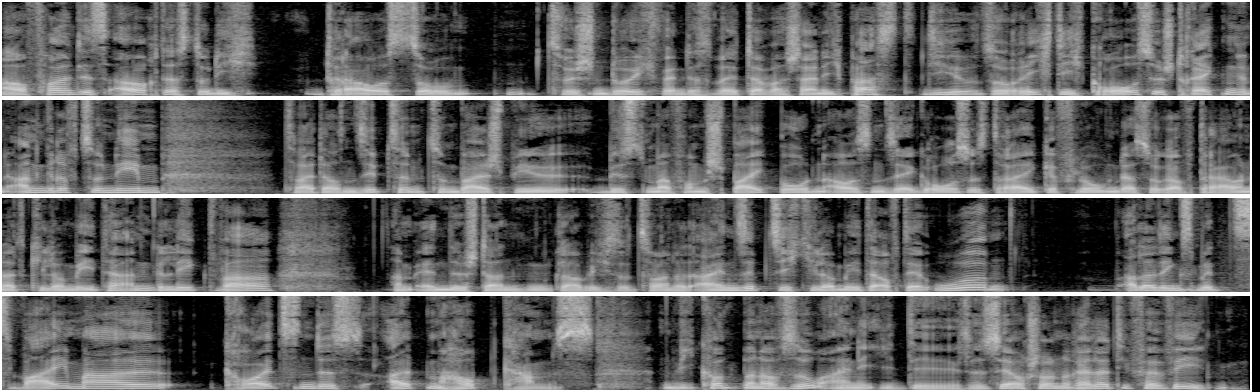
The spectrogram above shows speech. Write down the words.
Auffallend ist auch, dass du dich traust, so zwischendurch, wenn das Wetter wahrscheinlich passt, die so richtig große Strecken in Angriff zu nehmen. 2017 zum Beispiel bist du mal vom Speikboden aus ein sehr großes Dreieck geflogen, das sogar auf 300 Kilometer angelegt war. Am Ende standen, glaube ich, so 271 Kilometer auf der Uhr allerdings mit zweimal Kreuzen des Alpenhauptkamms. Wie kommt man auf so eine Idee? Das ist ja auch schon relativ verwegen.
